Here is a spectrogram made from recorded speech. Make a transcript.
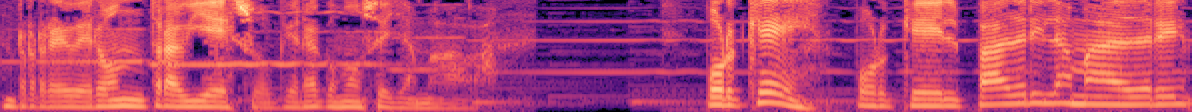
Reverón Travieso, que era como se llamaba. ¿Por qué? Porque el padre y la madre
